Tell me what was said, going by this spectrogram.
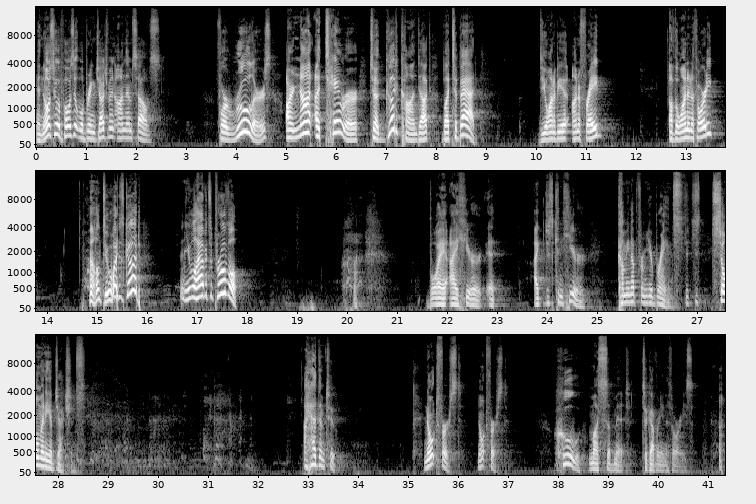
And those who oppose it will bring judgment on themselves. For rulers are not a terror to good conduct, but to bad. Do you want to be unafraid of the one in authority? Well, do what is good, and you will have its approval. Boy, I hear it. I just can hear coming up from your brains. It's just so many objections. I had them too. Note first, note first, who must submit to governing authorities?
